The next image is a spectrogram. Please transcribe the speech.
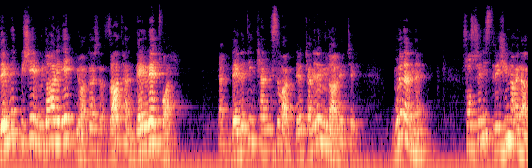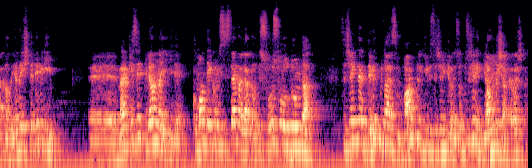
Devlet bir şeye müdahale etmiyor arkadaşlar. Zaten devlet var. Yani devletin kendisi var. Devlet kendine müdahale edecek. Bu nedenle sosyalist rejimle alakalı ya da işte ne bileyim e, merkezi planla ilgili kumanda ekonomik sistemle alakalı bir soru sorulduğunda seçenekler devlet müdahalesi vardır gibi seçenek geliyorsa bu seçenek yanlış arkadaşlar.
